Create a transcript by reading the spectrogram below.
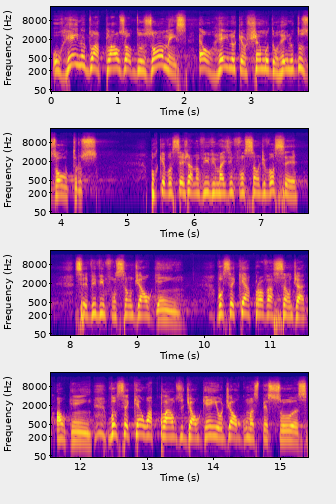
O reino do aplauso dos homens é o reino que eu chamo do reino dos outros, porque você já não vive mais em função de você, você vive em função de alguém. Você quer a aprovação de alguém, você quer o aplauso de alguém ou de algumas pessoas,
